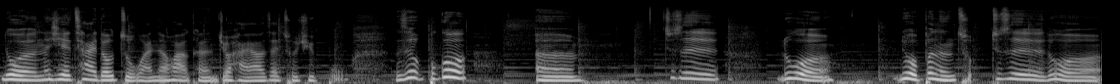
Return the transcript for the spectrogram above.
如果那些菜都煮完的话，可能就还要再出去补。可是不过，嗯、就是如果如果不能出，就是如果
